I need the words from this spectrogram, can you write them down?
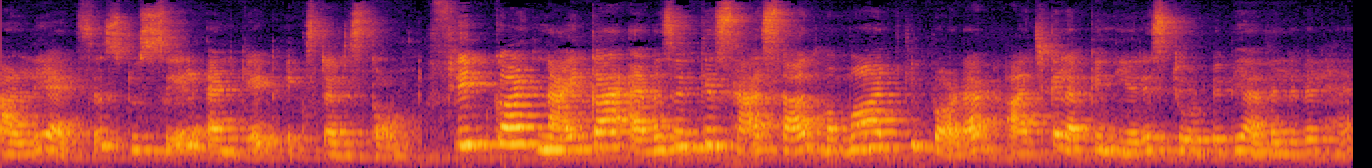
early access to sell and get extra discount. Flipkart, Nykaa, Amazon के साथ साथ Mamaearth की प्रोडक्ट आजकल आपके नियरेस्ट स्टोर पे भी अवेलेबल है।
